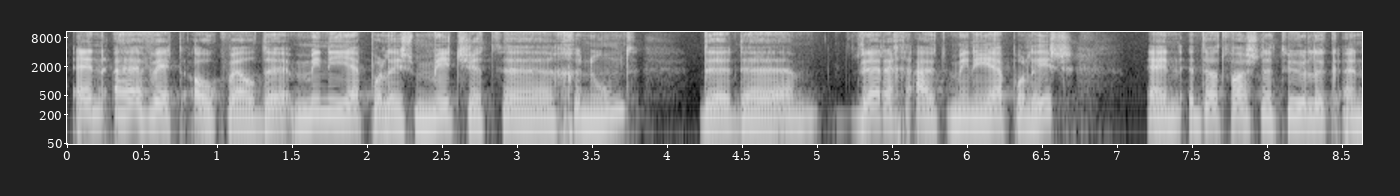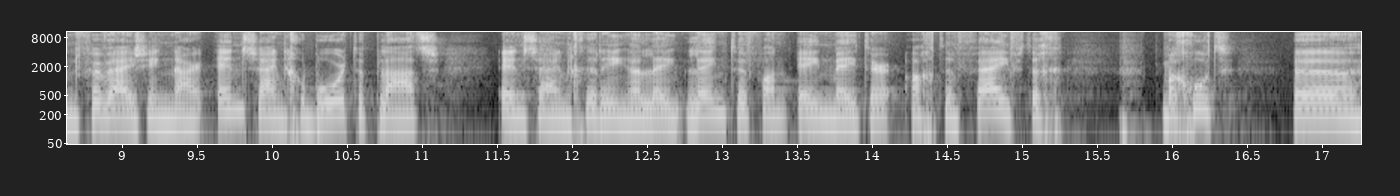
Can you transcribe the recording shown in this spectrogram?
En hij werd ook wel de Minneapolis Midget genoemd. De, de dwerg uit Minneapolis. En dat was natuurlijk een verwijzing naar en zijn geboorteplaats... en zijn geringe len- lengte van 1,58 meter. Maar goed, eh,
